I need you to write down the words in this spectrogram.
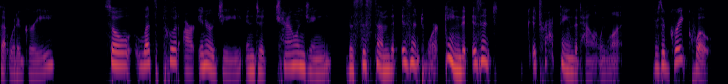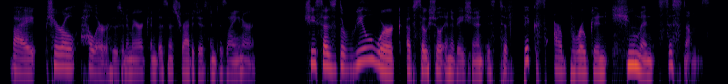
that would agree. So let's put our energy into challenging the system that isn't working, that isn't attracting the talent we want. There's a great quote by Cheryl Heller, who's an American business strategist and designer. She says the real work of social innovation is to fix our broken human systems.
